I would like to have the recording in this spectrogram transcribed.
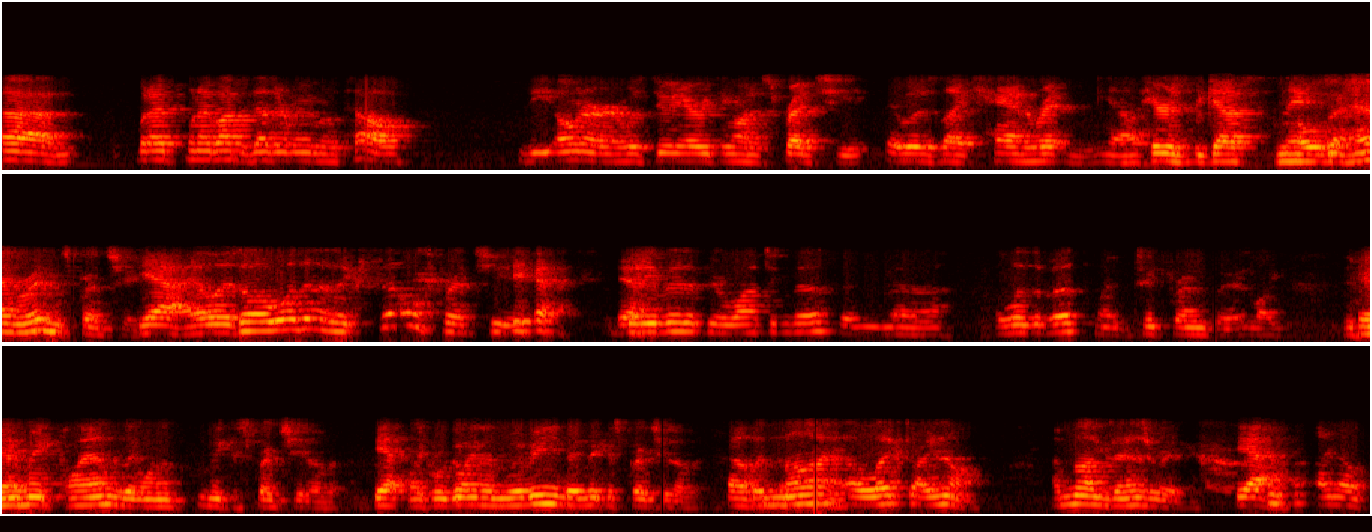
um, when I when I bought the Desert Moon Motel, the owner was doing everything on a spreadsheet. It was like handwritten. You know, here's the guest's name. It was a handwritten spreadsheet. yeah, it was. So it wasn't an Excel spreadsheet. yeah, yeah. David, if you're watching this, and uh, Elizabeth, my two friends there, like if Yeah. you make plans, they want to make a spreadsheet of it. Yeah. Like we're going to a movie, they make a spreadsheet of it. Oh, but not elect. I know. I'm not exaggerating. Yeah, I know.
